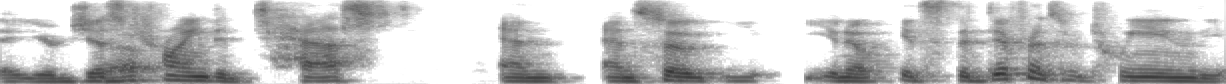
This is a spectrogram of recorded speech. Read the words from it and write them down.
that you're just trying to test. And and so you know it's the difference between the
